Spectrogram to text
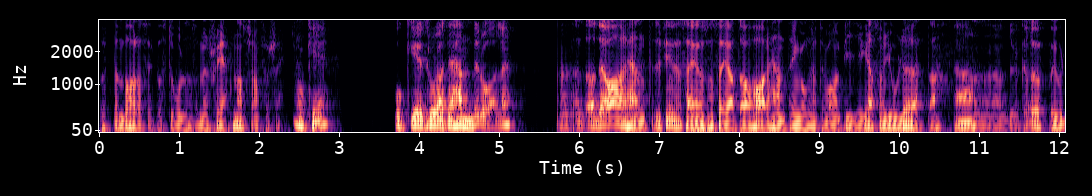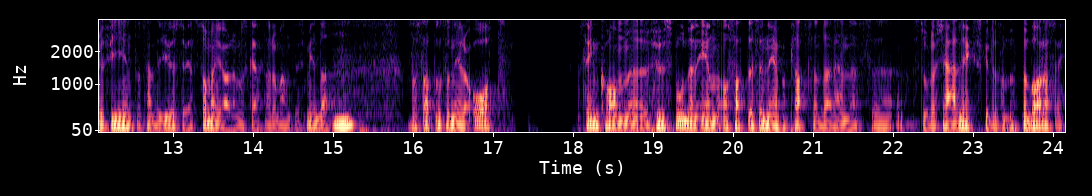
uppenbara sig på stolen som en skepnad framför sig. Okej. Och eh, tror du att det hände då, eller? Ja, det har hänt. Det finns en sägare som säger att det har hänt en gång att det var en piga som gjorde detta. Ja. Eh, Dukade upp och gjorde fint och tände ljus, du vet. Som man gör när man ska äta en romantisk middag. Mm. Så satt de så ner och åt. Sen kom eh, husbonden in och satte sig ner på platsen där hennes eh, stora kärlek skulle som uppenbara sig.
